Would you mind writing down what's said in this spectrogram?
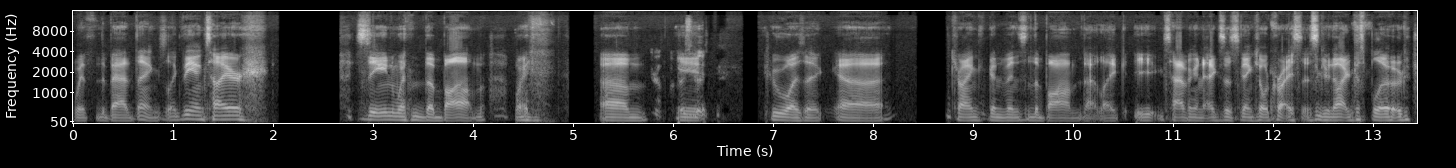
with the bad things. Like the entire scene with the bomb when um he, who was it uh trying to convince the bomb that like he's having an existential crisis do not explode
